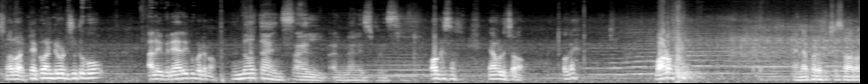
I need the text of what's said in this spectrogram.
സാർ ഒറ്റയ്ക്ക് വണ്ടി ഓടിച്ചിട്ട് പോകും അല്ല ഇവരായിരിക്കും വിടണം no thanks I I manage my okay sir. ഞാൻ വിളിച്ചോളാം. ഓക്കെ. വാടോ. എന്നെ പഠിപ്പിച്ച സാറോ.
